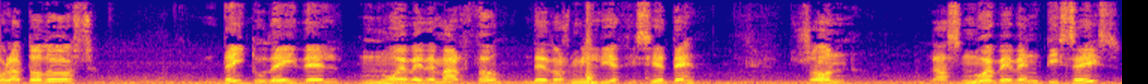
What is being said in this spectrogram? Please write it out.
Hola a todos. Day to day del 9 de marzo de 2017. Son las 9.26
